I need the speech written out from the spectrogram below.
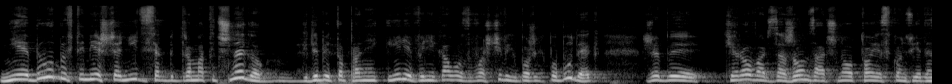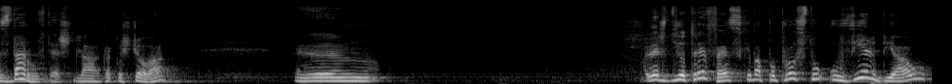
Nie byłoby w tym jeszcze nic jakby dramatycznego, gdyby to pragnienie wynikało z właściwych bożych pobudek, żeby kierować, zarządzać, no to jest w końcu jeden z darów też dla, dla Kościoła. Lecz Diotrefes chyba po prostu uwielbiał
